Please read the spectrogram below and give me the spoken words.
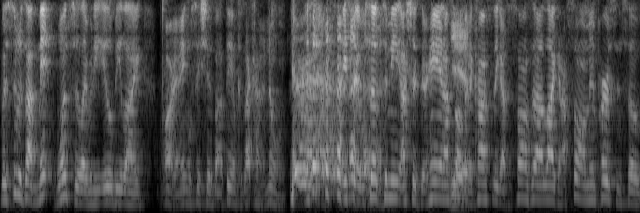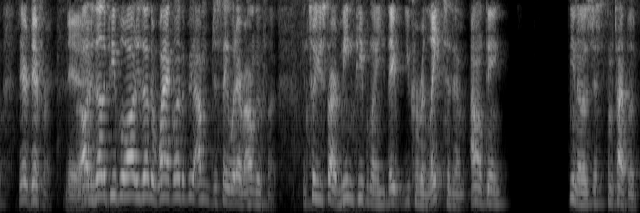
But as soon as I met one celebrity, it'll be like, all right, I ain't gonna say shit about them because I kind of know them. They said, they said, what's up to me. I shook their hand. I saw them at a concert. They got some songs that I like, and I saw them in person, so they're different. Yeah. But all these other people, all these other whack other people, I'm just say whatever. I don't give a fuck. Until you start meeting people and they you can relate to them, I don't think you know, it's just some type of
